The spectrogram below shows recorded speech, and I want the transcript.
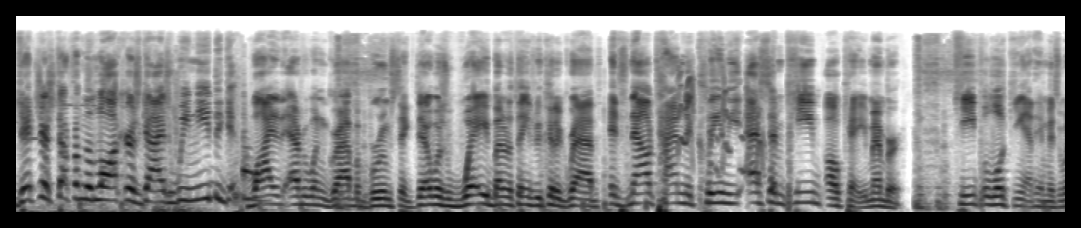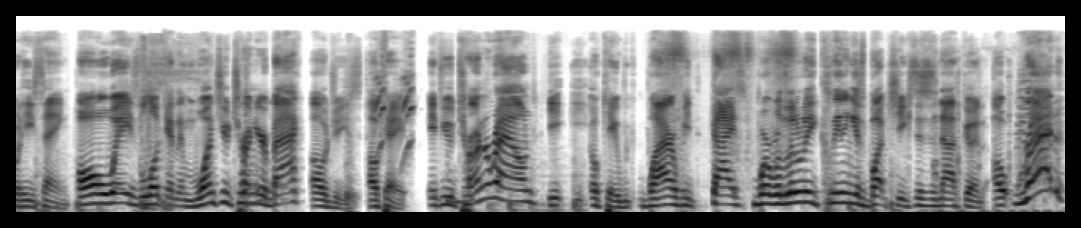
Get your stuff from the lockers, guys. We need to get... Why did everyone grab a broomstick? There was way better things we could have grabbed. It's now time to clean the SMP. Okay, remember, keep looking at him is what he's saying. Always look at him. Once you turn your back... Oh, geez. Okay, if you turn around... He, he, okay, why are we... Guys, we're, we're literally cleaning his butt cheeks. This is not good. Oh, Red!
